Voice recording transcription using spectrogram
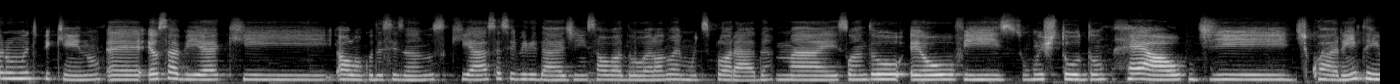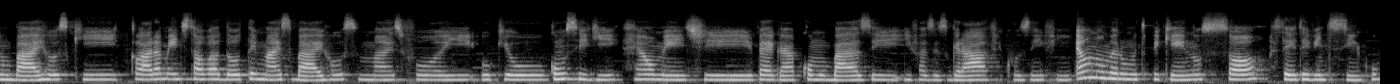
Número muito pequeno. É, eu sabia que ao longo desses anos que a acessibilidade em Salvador ela não é muito explorada, mas quando eu fiz um estudo real de, de 41 bairros, que claramente Salvador tem mais bairros, mas foi o que eu consegui realmente pegar como base e fazer os gráficos, enfim. É um número muito pequeno, só 125,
